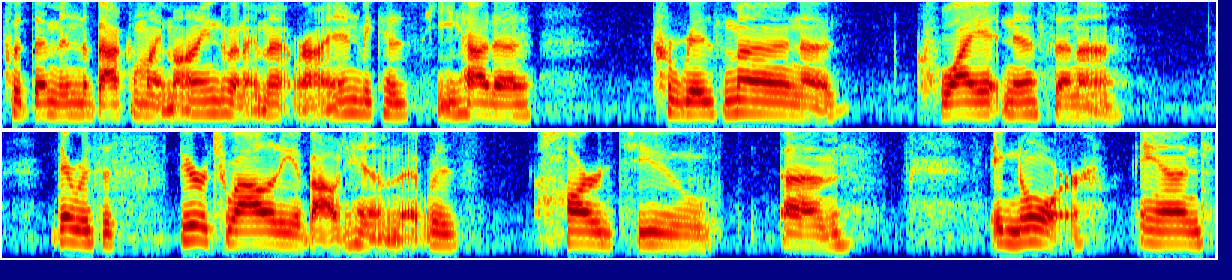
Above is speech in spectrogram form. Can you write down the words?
put them in the back of my mind when I met Ryan because he had a charisma and a quietness and a there was a spirituality about him that was hard to um, ignore and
